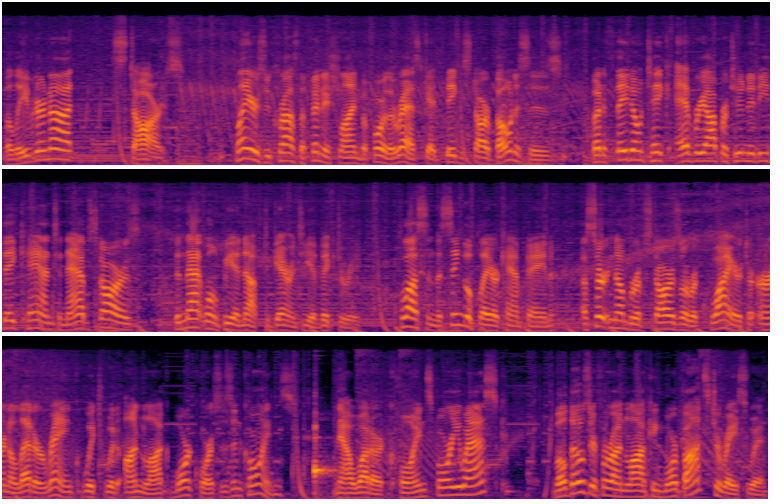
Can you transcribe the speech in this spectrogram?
Believe it or not, stars. Players who cross the finish line before the rest get big star bonuses, but if they don't take every opportunity they can to nab stars, then that won't be enough to guarantee a victory. Plus, in the single player campaign, a certain number of stars are required to earn a letter rank, which would unlock more courses and coins. Now, what are coins for, you ask? Well, those are for unlocking more bots to race with.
